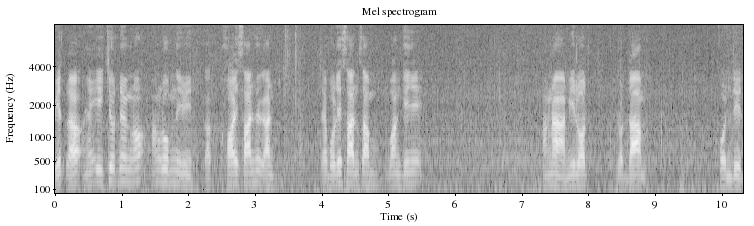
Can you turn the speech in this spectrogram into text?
วิทแล้วยังอีกจุดหนึ่งเนาะทางลุมนี่ก็คอยสั้นคือกัน แต่บริษัทซ้ำวังกี้นี้ข้างหน้ามีรถ รถดำคนดิน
